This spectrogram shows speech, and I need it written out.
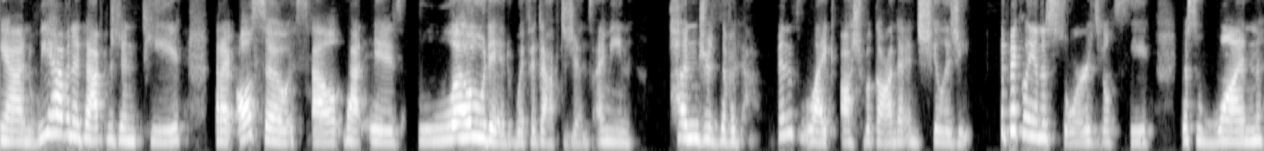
and we have an adaptogen tea that I also sell that is loaded with adaptogens. I mean, hundreds of adaptogens like ashwagandha and shilajit. Typically in the stores, you'll see just one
